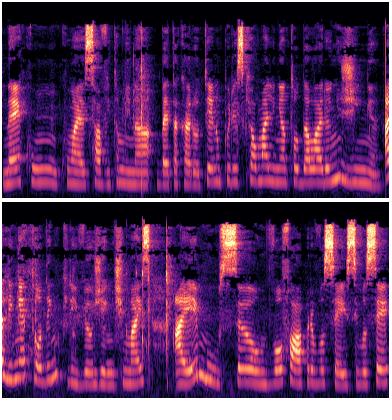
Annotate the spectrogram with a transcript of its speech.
né? Com, com essa vitamina beta-caroteno, por isso que é uma linha toda laranjinha. A linha é toda incrível, gente, mas a emulsão, vou falar pra vocês, se você...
